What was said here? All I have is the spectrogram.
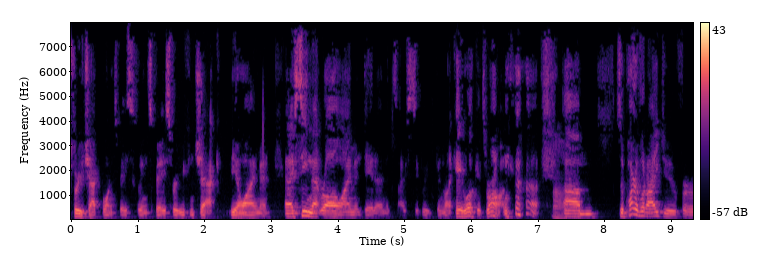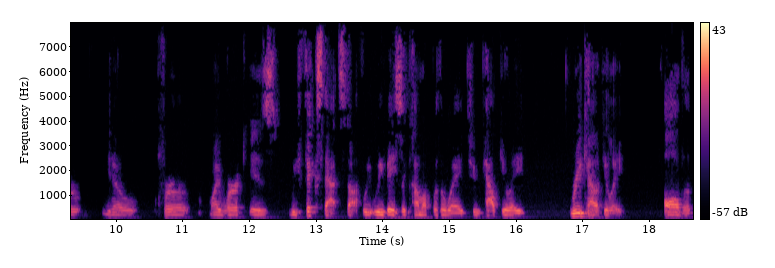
three checkpoints basically in space where you can check the alignment. And I've seen that raw alignment data, and it's I've been like, hey, look, it's wrong. uh-huh. um, so part of what I do for you know for my work is we fix that stuff. We we basically come up with a way to calculate, recalculate all the,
